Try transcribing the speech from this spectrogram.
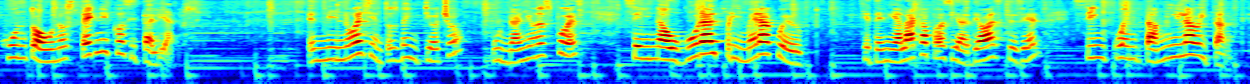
junto a unos técnicos italianos. En 1928, un año después, se inaugura el primer acueducto, que tenía la capacidad de abastecer 50.000 habitantes.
